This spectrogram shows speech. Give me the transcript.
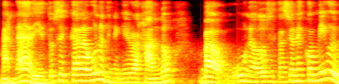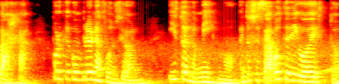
más nadie. Entonces cada uno tiene que ir bajando, va una o dos estaciones conmigo y baja, porque cumple una función. Y esto es lo mismo. Entonces a vos te digo esto.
